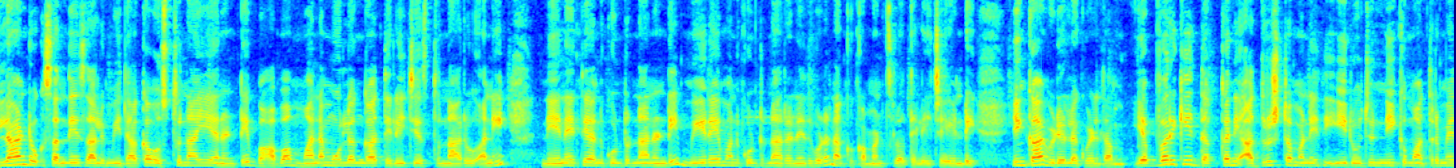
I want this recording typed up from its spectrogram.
ఇలాంటి ఒక సందేశాలు మీ దాకా వస్తున్నాయి అని అంటే బాబా మన మూలంగా తెలియచేస్తున్నారు అని నేనైతే అనుకుంటున్నానండి. మీరేమనుకుంటున్నారు అనేది కూడా నాకు కమెంట్స్లో తెలియచేయండి. ఇంకా వీడియోలోకి వెళ్దాం. ఎవ్వరికీ దక్కని అదృష్టం అనేది ఈరోజు నీకు మాత్రమే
